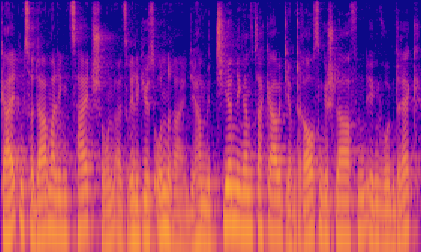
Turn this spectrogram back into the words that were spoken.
galten zur damaligen Zeit schon als religiös unrein. Die haben mit Tieren den ganzen Tag gearbeitet, die haben draußen geschlafen, irgendwo im Dreck.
